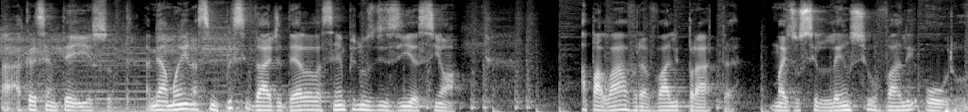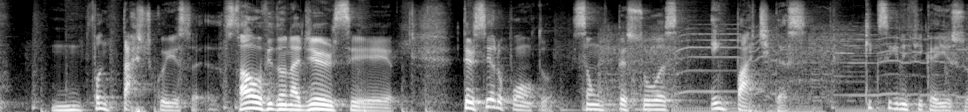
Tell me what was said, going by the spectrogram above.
acrescentei isso. A minha mãe, na simplicidade dela, ela sempre nos dizia assim, ó: a palavra vale prata, mas o silêncio vale ouro. Hum, fantástico isso. Salve, dona Dirce. Terceiro ponto, são pessoas empáticas. O que, que significa isso?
